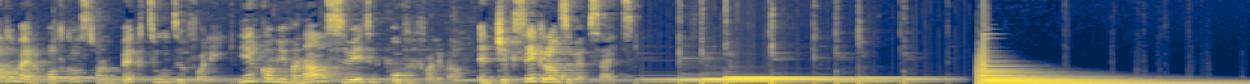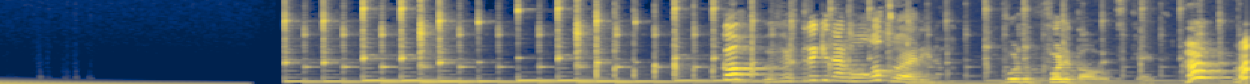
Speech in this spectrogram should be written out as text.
Welkom bij de podcast van Back to the Volley. Hier kom je van alles te weten over volleybal. En check zeker onze website. Kom, we vertrekken naar de Lotto Arena voor de volleybalwedstrijd. Wat?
